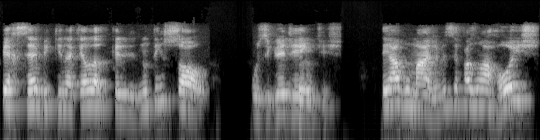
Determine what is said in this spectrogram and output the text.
percebe que naquela. Que não tem só os ingredientes. Tem algo mais. Às vezes você faz um arroz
